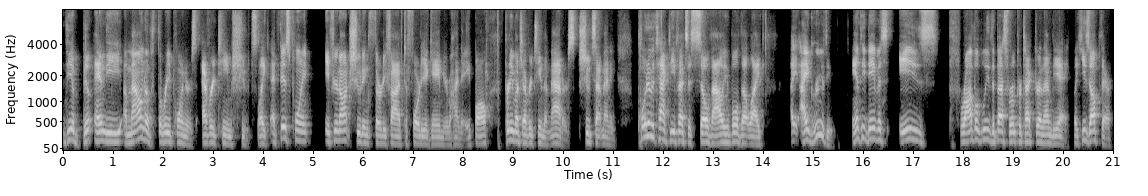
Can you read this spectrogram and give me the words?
the ability and the amount of three pointers every team shoots like at this point if you're not shooting 35 to 40 a game you're behind the eight ball pretty much every team that matters shoots that many. Point of attack defense is so valuable that like I, I agree with you Anthony Davis is probably the best rim protector in the NBA. Like he's up there,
